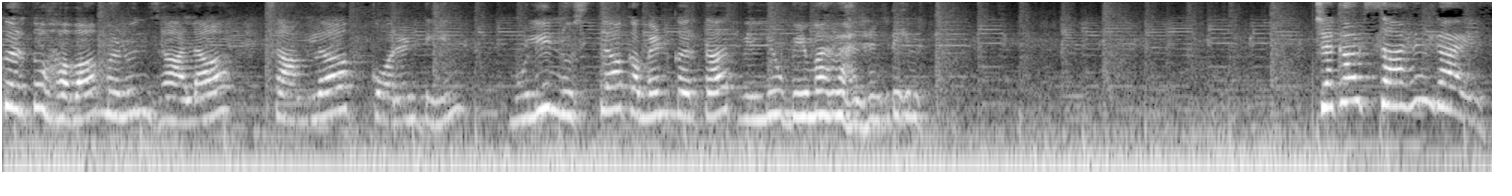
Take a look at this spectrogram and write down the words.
करतो हवा म्हणून झाला चांगला क्वारंटीन मुली नुसत्या कमेंट करतात will you be my valentine check out Sahil guys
